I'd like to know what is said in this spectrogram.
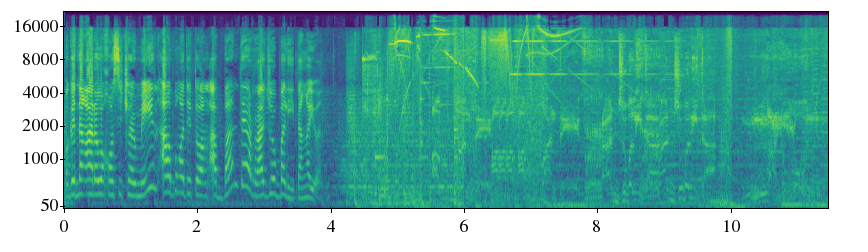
Magandang araw ako si Charmaine Abong at ito ang Abante Radio Balita ngayon. Abante. Abante. Radyo Balita. Radyo Balita. Ngayon.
